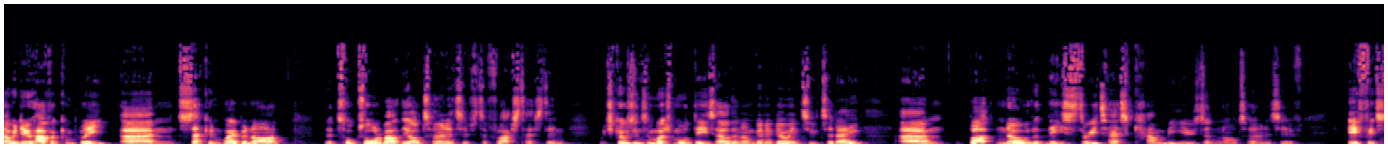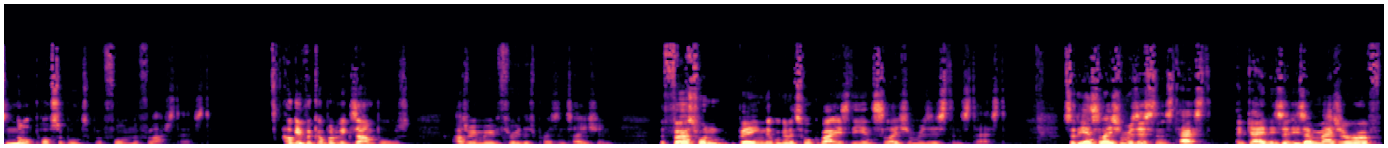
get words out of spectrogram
Now, we do have a complete um, second webinar that talks all about the alternatives to flash testing, which goes into much more detail than I'm going to go into today. Um, but know that these three tests can be used as an alternative if it's not possible to perform the flash test. I'll give a couple of examples as we move through this presentation. The first one being that we're going to talk about is the insulation resistance test. So the insulation resistance test, again, is a, is a measure of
